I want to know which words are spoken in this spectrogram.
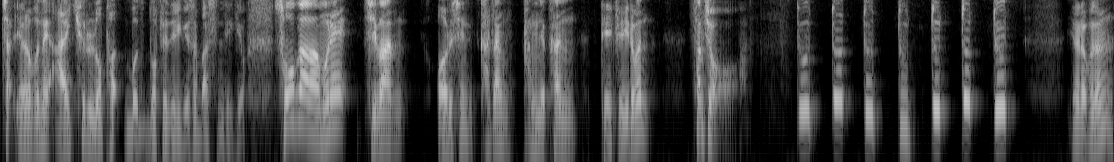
자, 여러분의 IQ를 높아, 뭐, 높여드리기 위해서 말씀드릴게요. 소가 가문의 집안 어르신 가장 강력한 대표 이름은 3초. 뚜뚜뚜뚜뚜뚜뚜. 여러분은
